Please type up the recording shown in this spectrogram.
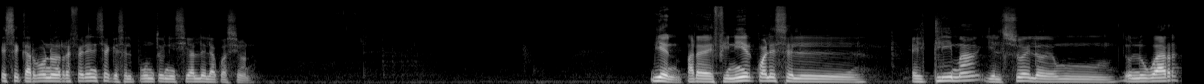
ese carbono de referencia que es el punto inicial de la ecuación. Bien, para definir cuál es el, clima y el suelo de un, lugar,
